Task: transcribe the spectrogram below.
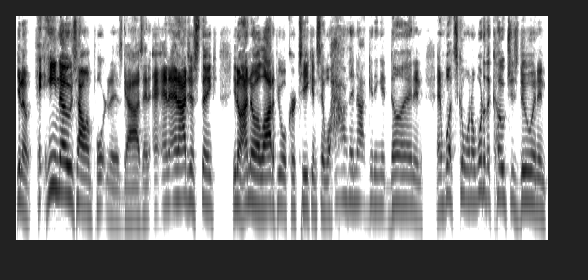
you know, he knows how important it is, guys. And and and I just think, you know, I know a lot of people critique and say, well, how are they not getting it done? And and what's going on? What are the coaches doing? And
